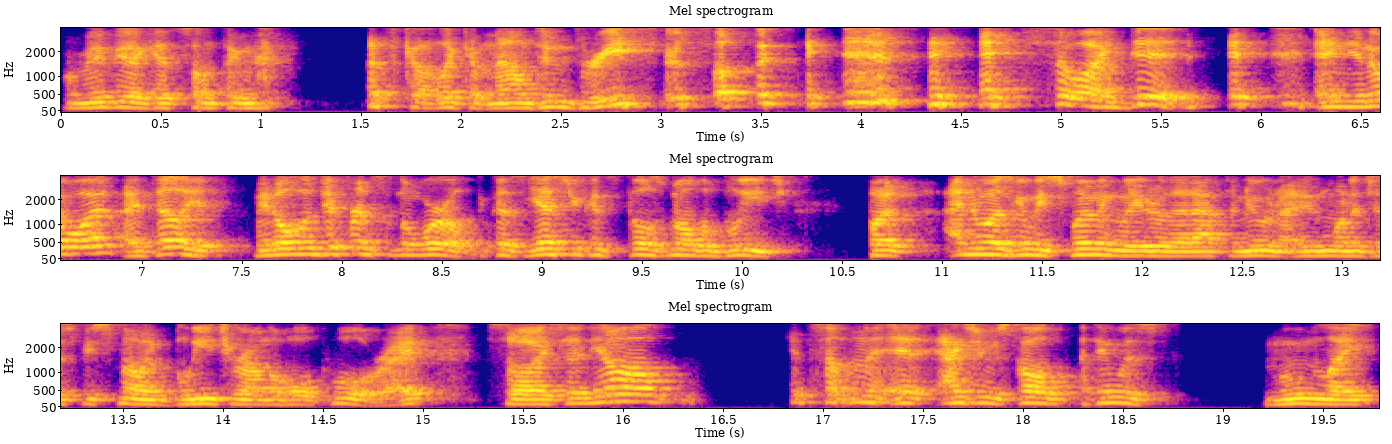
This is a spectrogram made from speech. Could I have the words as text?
Or maybe I get something that's got like a mountain breeze or something. and so I did. and you know what? I tell you, made all the difference in the world because yes, you can still smell the bleach, but I knew I was going to be swimming later that afternoon. I didn't want to just be smelling bleach around the whole pool, right? So I said, you know, I'll get something. It actually was called, I think it was Moonlight.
